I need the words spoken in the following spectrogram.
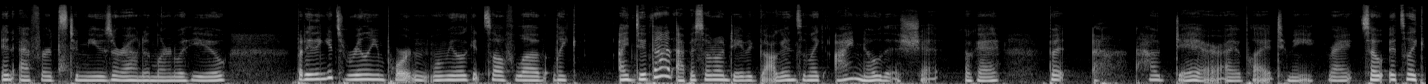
in efforts to muse around and learn with you but i think it's really important when we look at self-love like i did that episode on david goggins and like i know this shit okay but how dare i apply it to me right so it's like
